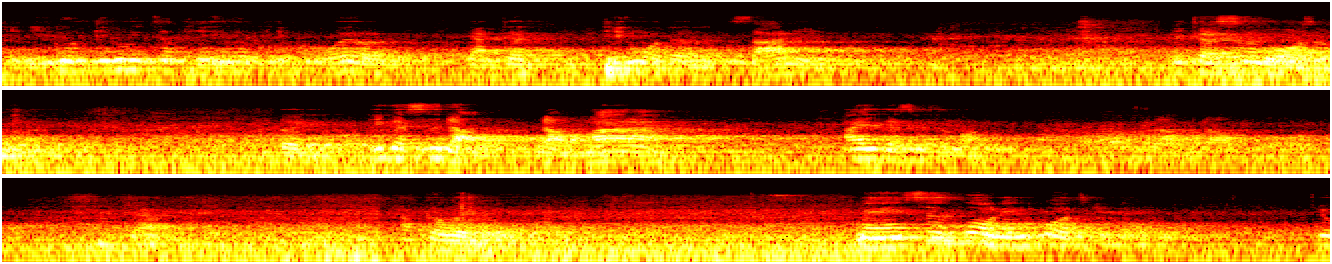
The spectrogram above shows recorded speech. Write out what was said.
挺，一路一路一直挺一直挺。我有两个挺我的傻女。一个是我什么？对，一个是老老妈啊，还、啊、一个是什么？老老婆。这样，啊，各位，每次过年过节，就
